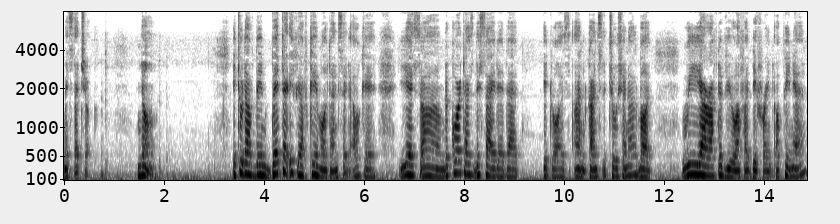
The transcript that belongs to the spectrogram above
Mr. Chuck. No. It would have been better if you have came out and said, okay, yes, um, the court has decided that it was unconstitutional, but we are of the view of a different opinion,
